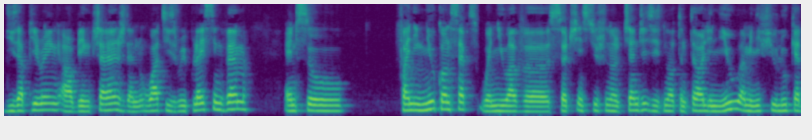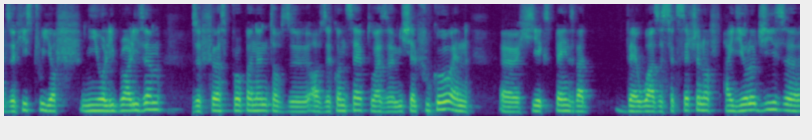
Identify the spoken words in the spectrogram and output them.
disappearing, are being challenged, and what is replacing them. And so finding new concepts when you have uh, such institutional changes is not entirely new. I mean, if you look at the history of neoliberalism, the first proponent of the of the concept was uh, Michel Foucault, and uh, he explains that there was a succession of ideologies uh,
